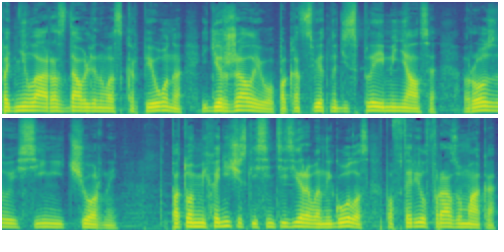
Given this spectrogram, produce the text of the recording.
подняла раздавленного скорпиона и держала его, пока цвет на дисплее менялся – розовый, синий, черный. Потом механически синтезированный голос повторил фразу Мака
